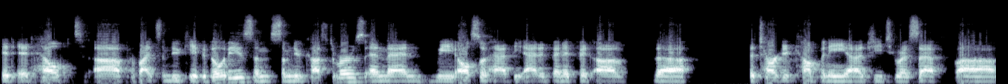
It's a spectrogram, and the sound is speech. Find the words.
it, it helped uh, provide some new capabilities and some new customers, and then we also had the added benefit of the the target company uh, G2SF uh,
